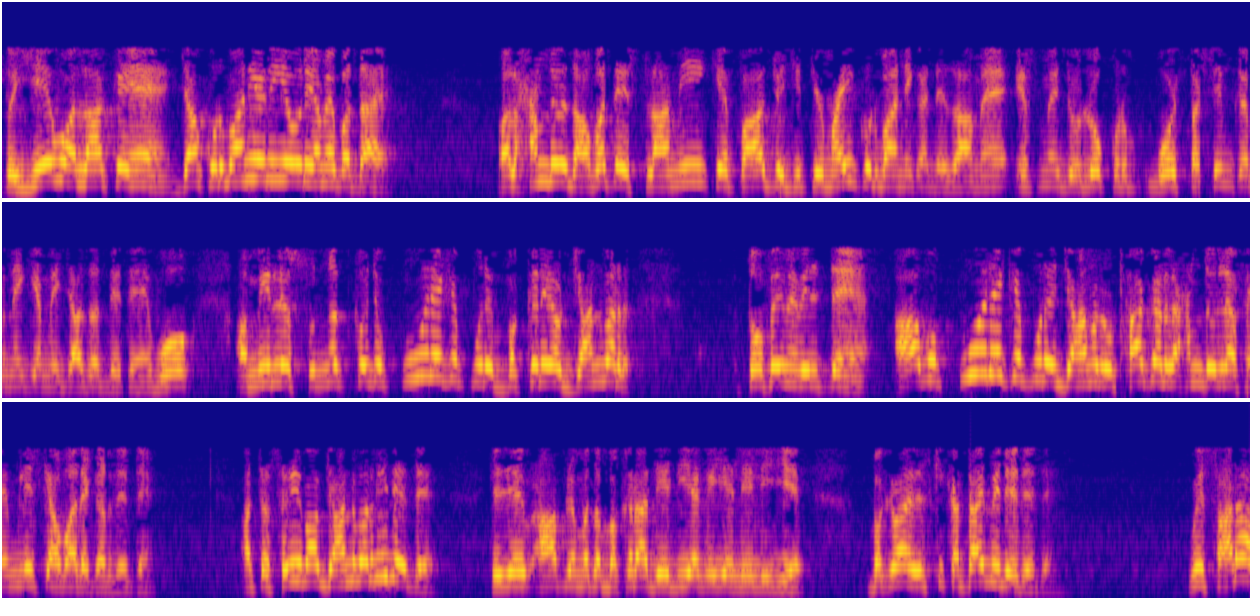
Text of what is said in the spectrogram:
تو یہ وہ علاقے ہیں جہاں قربانیاں نہیں ہو رہی، ہمیں پتا ہے۔ الحمد دعوت اسلامی کے پاس جو اجتماعی قربانی کا نظام ہے، اس میں جو لوگ گوشت تقسیم کرنے کی ہمیں اجازت دیتے ہیں، وہ امیر سنت کو جو پورے کے پورے بکرے اور جانور تحفے میں ملتے ہیں، آپ وہ پورے کے پورے جانور اٹھا کر الحمد للہ فیملیز کے حوالے کر دیتے ہیں۔ اچھا صرف آپ جانور نہیں دیتے کہ یہ آپ نے مطلب بکرا دے دیا کہ یہ لے لیجیے بکرا اس کی کٹائی بھی دے دیتے ہیں۔ وہ سارا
